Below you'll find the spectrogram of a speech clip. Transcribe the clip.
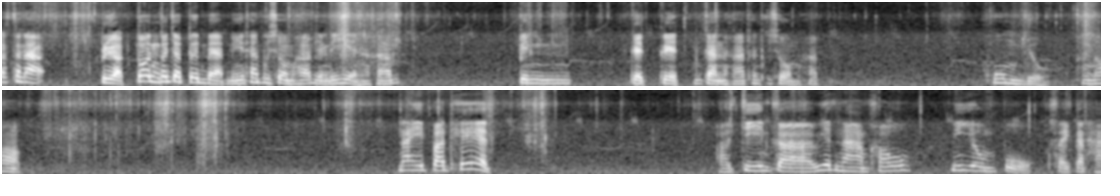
ลักษณะเปลือกต้นก็จะเป็นแบบนี้ท่านผู้ชมครับอย่างที่เห็นนะครับ เป็น เกล็ดเกล็ดเหมือนกันนะครับ ท่านผู้ชมครับหุ้มอยู่ข้างนอก ในประเทศจีนกับเวียดนามเขานิยมปลูกใส่กระถ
